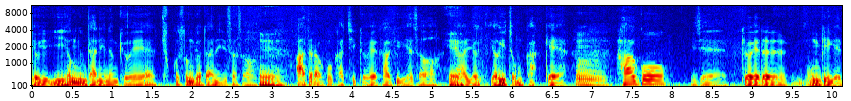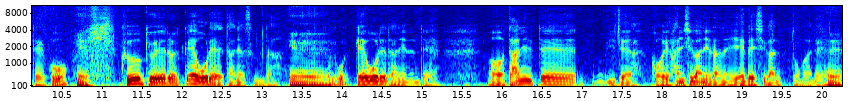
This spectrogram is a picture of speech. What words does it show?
여기 이 형님 다니는 교회에 축구 선교단이 있어서 예. 아들하고 같이 교회 가기 위해서 예. 내가 여, 여기 좀 갈게 음. 하고 이제 교회를 옮기게 되고 예. 그 교회를 꽤 오래 다녔습니다. 예. 꽤 오래 다니는데 어, 다닐 때 이제 거의 한 시간이라는 예배 시간 동안에 네.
